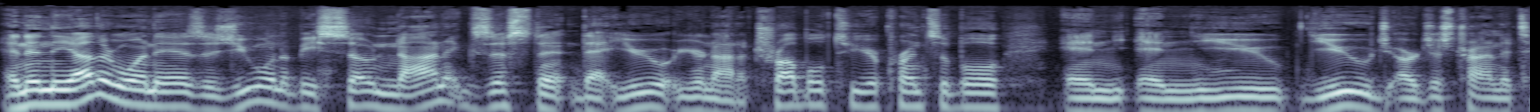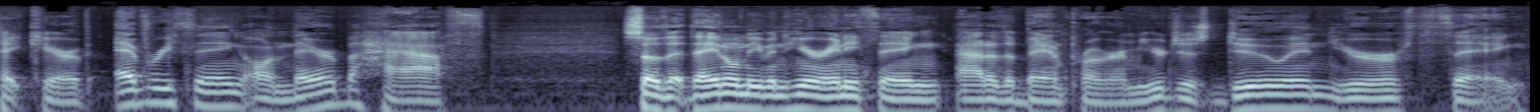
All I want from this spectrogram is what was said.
And then the other one is is you want to be so non-existent that you you're not a trouble to your principal and and you you are just trying to take care of everything on their behalf so that they don't even hear anything out of the band program. You're just doing your thing.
